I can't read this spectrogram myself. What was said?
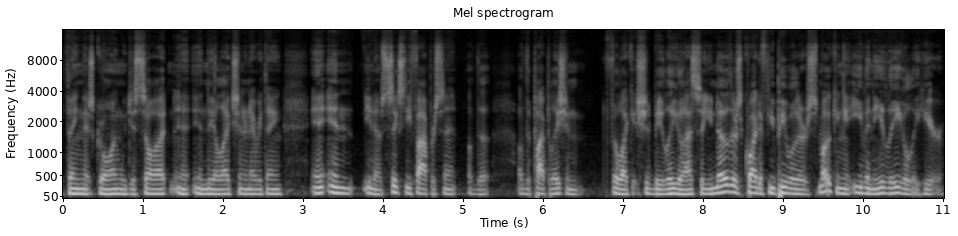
thing that's growing. We just saw it in, in the election and everything. And, and, you know, 65% of the of the population feel like it should be legalized. So you know there's quite a few people that are smoking it even illegally here.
